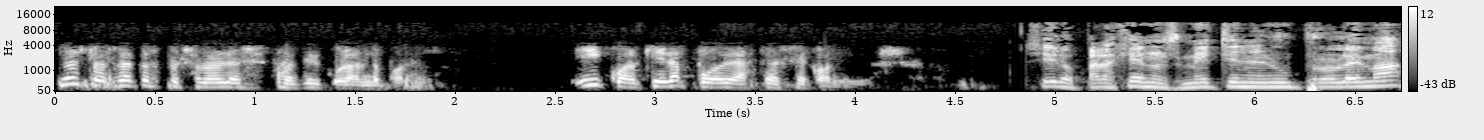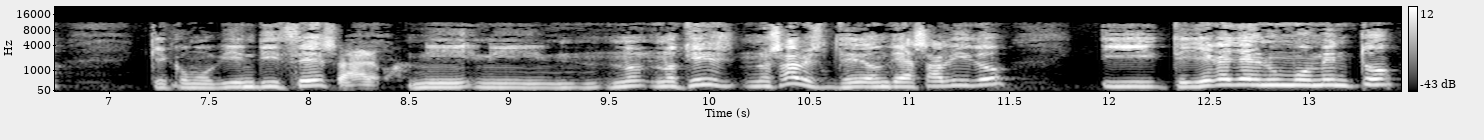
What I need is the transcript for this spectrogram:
nuestros datos personales están circulando por ahí y cualquiera puede hacerse con ellos. Sí, lo que pasa es que nos meten en un problema que, como bien dices, Claro. ni, ni, no, no, tienes, no sabes de dónde ha salido y te llega ya en un momento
